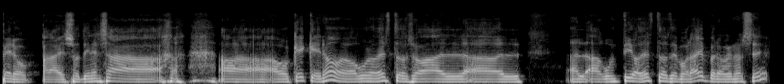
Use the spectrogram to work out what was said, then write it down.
Pero para eso tienes a, a, a Okeke, ¿no? Alguno de estos, o al algún tío de estos de por ahí, pero que no sé,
